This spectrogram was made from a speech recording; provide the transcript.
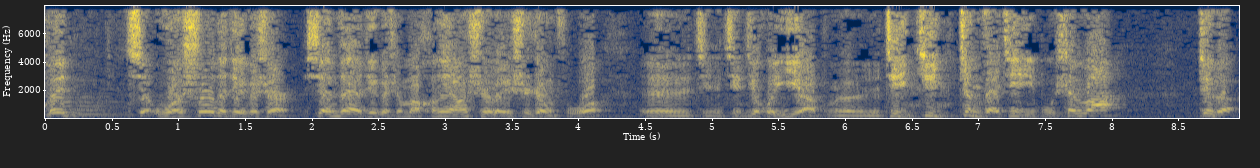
所以，现我说的这个事儿，现在这个什么衡阳市委市政府呃紧紧急会议啊，不进进正在进一步深挖这个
